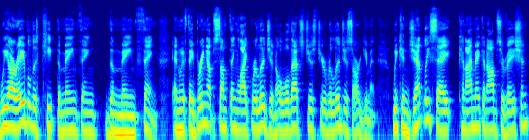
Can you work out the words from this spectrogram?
we are able to keep the main thing the main thing. And if they bring up something like religion, oh, well, that's just your religious argument, we can gently say, Can I make an observation?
